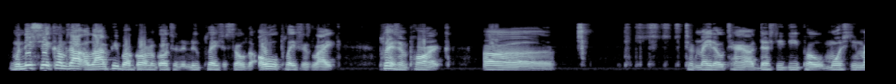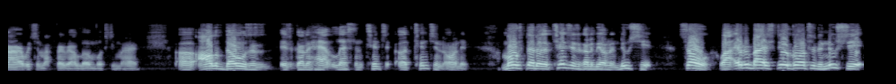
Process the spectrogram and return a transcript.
when this shit comes out. A lot of people are gonna go to the new places. So the old places like Pleasant Park, uh, Tomato Town, Dusty Depot, Moisty Mire, which is my favorite. I love Moisty Mire. Uh, all of those is, is gonna have less attention attention on it. Most of the attention is gonna be on the new shit. So while everybody's still going to the new shit,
